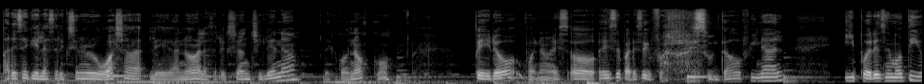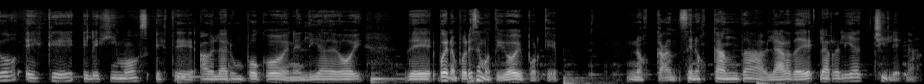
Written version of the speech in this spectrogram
parece que la selección uruguaya le ganó a la selección chilena, desconozco, pero bueno, eso, ese parece que fue el resultado final. Y por ese motivo es que elegimos este, hablar un poco en el día de hoy de, bueno, por ese motivo y porque nos se nos canta hablar de la realidad chilena.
